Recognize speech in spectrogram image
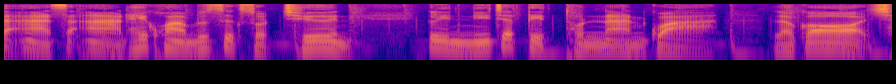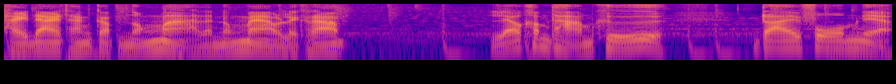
สะอาดสะอาดให้ความรู้สึกสดชื่น กลิ่นนี้จะติดทนนานกว่า แล้วก็ใช้ได้ทั้งกับน้องหมาและน้องแมวเลยครับ แล้วคำถามคือไดโฟมเนี่ย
